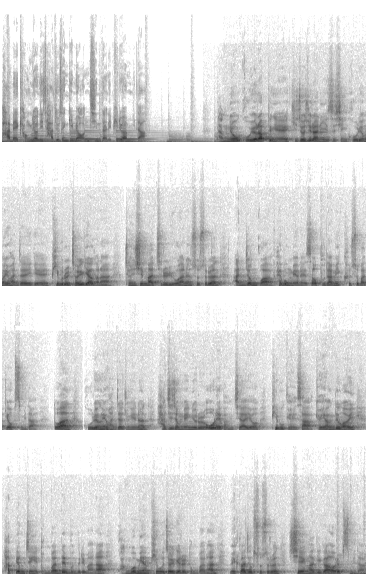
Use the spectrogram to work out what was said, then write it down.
밤에 경련이 자주 생기면 진단이 필요합니다. 당뇨, 고혈압 등의 기저질환이 있으신 고령의 환자에게 피부를 절개하거나 전신 마취를 요하는 수술은 안정과 회복 면에서 부담이 클 수밖에 없습니다. 또한 고령의 환자 중에는 하지정맥류를 오래 방치하여 피부 괴사, 궤양 등의 합병증이 동반된 분들이 많아 광범위한 피부 절개를 동반한 외과적 수술은 시행하기가 어렵습니다.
